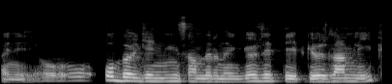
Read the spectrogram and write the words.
hani o, o bölgenin insanlarını gözetleyip gözlemleyip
